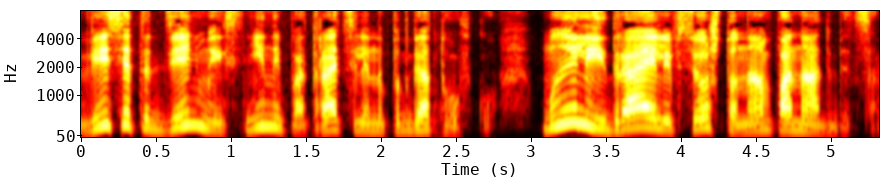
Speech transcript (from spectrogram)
Весь этот день мы с Ниной потратили на подготовку. Мыли и драили все, что нам понадобится.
